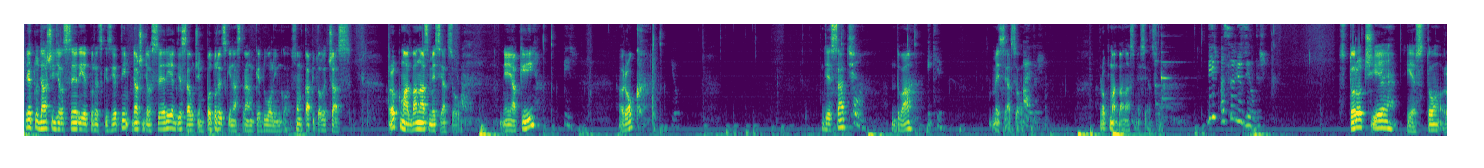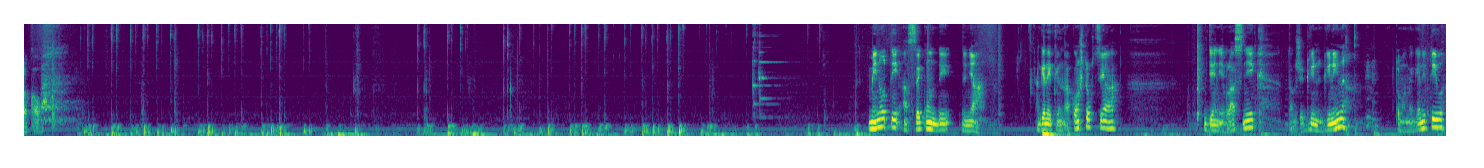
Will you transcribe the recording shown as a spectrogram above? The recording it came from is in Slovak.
Je tu ďalší diel série Turecky s Yeti, ďalší diel série, kde sa učím po turecky na stránke Duolingo. Som v kapitole Čas. Rok má 12 mesiacov. Nejaký rok Yok. 10, On. 2 iki mesiacov. Rok má 12 mesiacov. Storočie je 100 rokov. Minúty a sekundy dňa. Genitívna konštrukcia. Deň je vlastník, takže gin, ginin to máme genitív,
